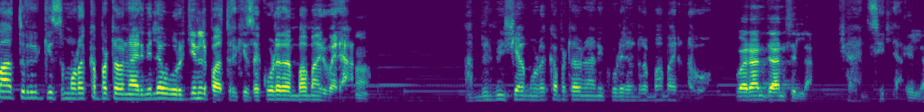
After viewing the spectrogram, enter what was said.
പാത്രക്കീസ് മുടക്കപ്പെട്ടവനായിരുന്നില്ല ഒറിജിനൽ പാത്രക്കീസ് കൂടെ റംബാമാര് വരാം. അബ്ദുൽ മിഷിയ മുടക്കപ്പെട്ടവനാണ് കൂടെ രണ്ട് റമ്പാമാരുണ്ടാവോ വരാൻ ചാൻസ് ഇല്ല. ചാൻസ് ഇല്ല. ഇല്ല.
